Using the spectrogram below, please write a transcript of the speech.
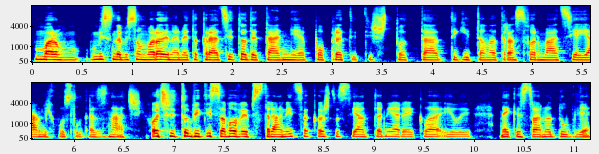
Moram, mislim da bismo morali na netokraciji to detaljnije popratiti što ta digitalna transformacija javnih usluga znači. Hoće li to biti samo web stranica, kao što si Antonija rekla, ili neke stvarno dublje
